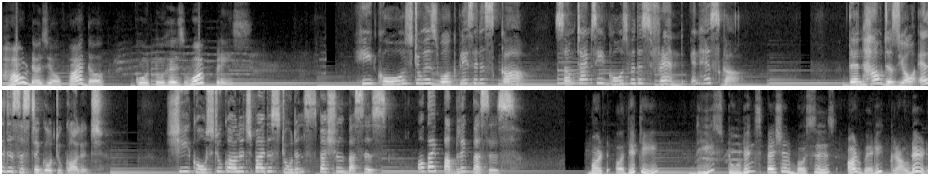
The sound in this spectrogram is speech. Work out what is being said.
How does your father go to his workplace? He goes to his workplace in his car. Sometimes he goes with his friend in his car. Then, how does your elder sister go to college? She goes to college by the students' special buses or by public buses. But Aditi, these student special buses are very crowded.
